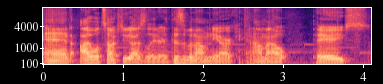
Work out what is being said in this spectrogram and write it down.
and I will talk to you guys later. This has been Omniarch and I'm out Peace.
